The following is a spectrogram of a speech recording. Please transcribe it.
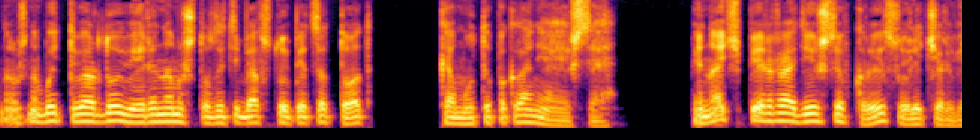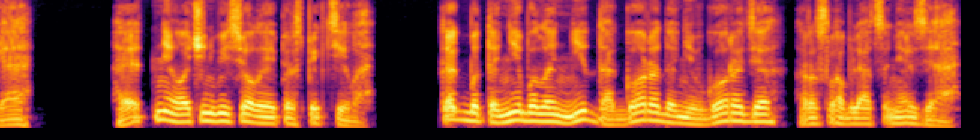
нужно быть твердо уверенным, что за тебя вступится тот, кому ты поклоняешься. Иначе переродишься в крысу или червя. Это не очень веселая перспектива. Как бы то ни было, ни до города, ни в городе расслабляться нельзя.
